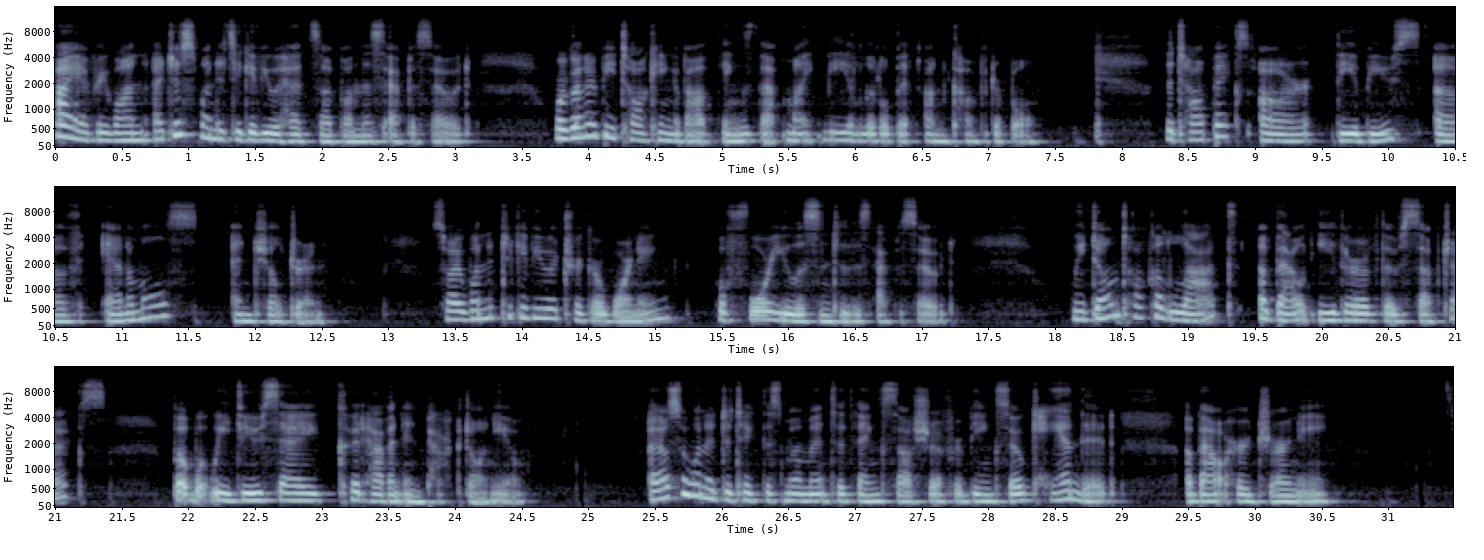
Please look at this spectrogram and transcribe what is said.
Hi, everyone. I just wanted to give you a heads up on this episode. We're going to be talking about things that might be a little bit uncomfortable. The topics are the abuse of animals and children. So I wanted to give you a trigger warning before you listen to this episode. We don't talk a lot about either of those subjects, but what we do say could have an impact on you. I also wanted to take this moment to thank Sasha for being so candid about her journey.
